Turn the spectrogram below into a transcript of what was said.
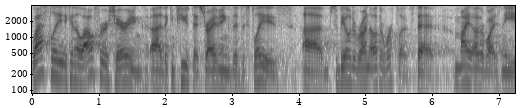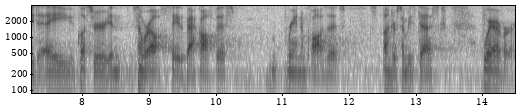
lastly, it can allow for sharing uh, the compute that's driving the displays uh, to be able to run other workloads that might otherwise need a cluster in somewhere else, say the back office, random closet, under somebody's desk, wherever.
